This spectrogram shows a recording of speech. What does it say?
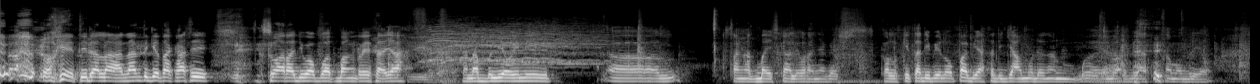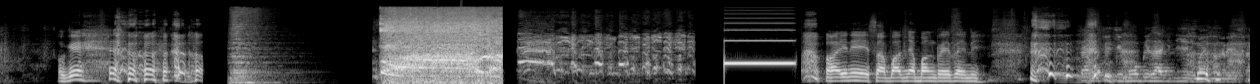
Oke, tidaklah. Nanti kita kasih suara juga buat Bang Reza ya. Karena beliau ini eh, sangat baik sekali orangnya guys. Kalau kita di Belopa biasa dijamu dengan eh, luar biasa sama beliau. Oke. Wah ini sahabatnya Bang Reza ini. Cuci mobil lagi di rumah Bang Reza.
